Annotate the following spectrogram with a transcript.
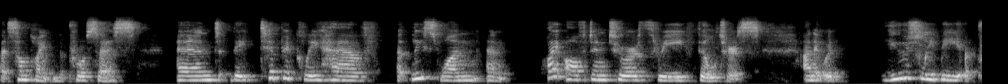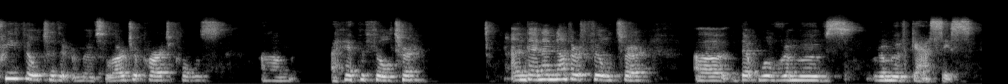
at some point in the process. And they typically have at least one and quite often two or three filters. And it would usually be a pre filter that removes larger particles, um, a HEPA filter and then another filter uh, that will removes, remove gases.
